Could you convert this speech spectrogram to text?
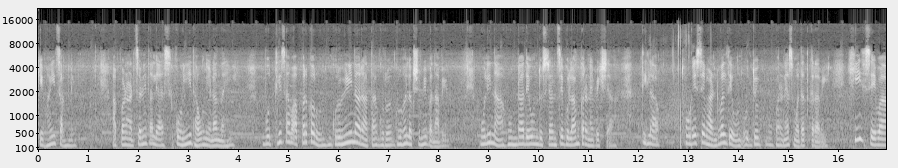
केव्हाही चांगले. आपण अडचणीत आल्यास कोणीही धावून येणार नाही. बुद्धीचा वापर करून गृहिणी न राहता गृह गृहलक्ष्मी बनावे. मुलींना हुंडा देऊन दुसऱ्यांचे गुलाम करण्यापेक्षा तिला थोडेसे भांडवल देऊन उद्योग उभारण्यास मदत करावी. ही सेवा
